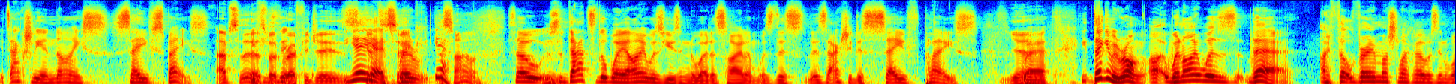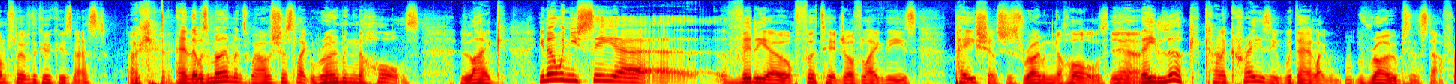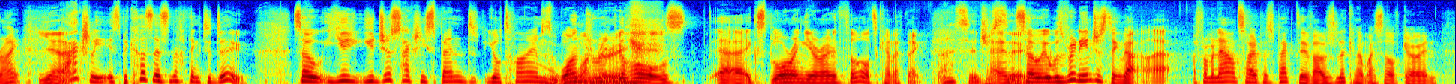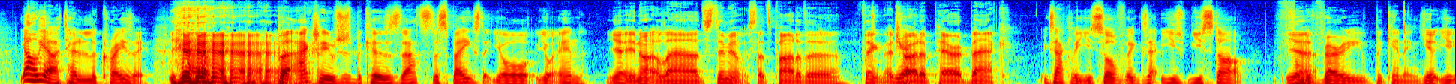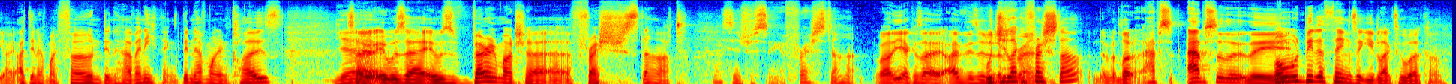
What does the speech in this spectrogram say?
it's actually a nice, safe space. Absolutely, If that's what think- refugees Yeah, get yeah, to it's where- yeah. asylum. So, Mm. so that's the way I was using the word asylum. Was this? There's actually this safe place Yeah, where. Don't get me wrong. Uh, when I was there, I felt very much like I was in One Flew of the Cuckoo's Nest, okay, and there was moments where I was just like roaming the halls, like you know when you see a video footage of like these patients just roaming the halls. yeah, They look kind of crazy with their like robes and stuff, right? yeah. But actually, it's because there's nothing to do. So you you just actually spend your time wandering, wandering. the halls, uh, exploring your own thoughts, kind of thing. That's interesting. And so it was really interesting that, uh, from an outside perspective, I was looking at myself going, "Yeah, "Oh yeah, I totally look crazy." Um, but actually, it was just because that's the space that you're you're in. yeah, you're not allowed stimulus. That's part of the thing. They Yeah. try to pare it back. Exactly. You sort of exa- you you start from Yeah. the very beginning. You, you, I didn't have my phone, didn't have anything, didn't have my own clothes. Yeah, So it was uh, it was very much a, a fresh start. That's interesting. A fresh start. Well, yeah, because I, I visited. Would you like a fresh start? No, but look, abs- absolutely. What would be the things that you'd like to work on?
